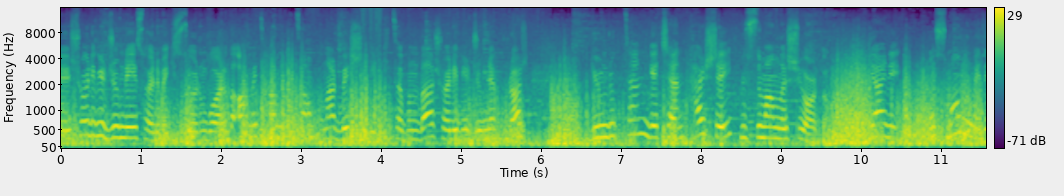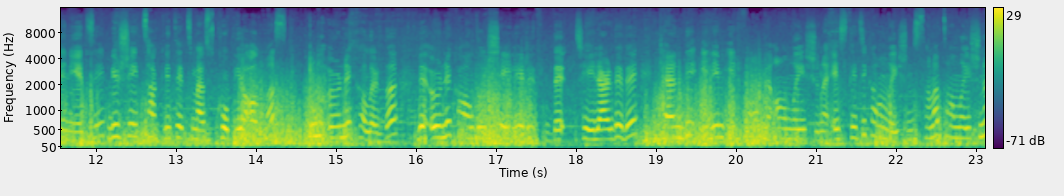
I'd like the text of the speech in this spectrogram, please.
e, şöyle bir cümleyi söylemek istiyorum bu arada. Ahmet Hamit Tanpınar Beş Şehir kitabında şöyle bir cümle kurar. Gümrükten geçen her şey Müslümanlaşıyordu. Yani Osmanlı medeniyeti bir şeyi taklit etmez, kopya almaz. Onu örnek alırdı ve örnek aldığı şeyleri de, şeylerde de kendi ilim, irfan ve anlayışını, estetik anlayışını, sanat anlayışını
